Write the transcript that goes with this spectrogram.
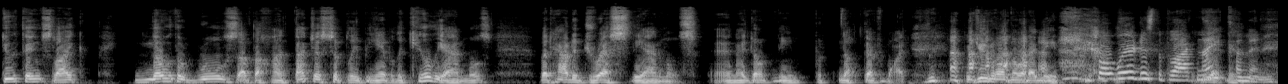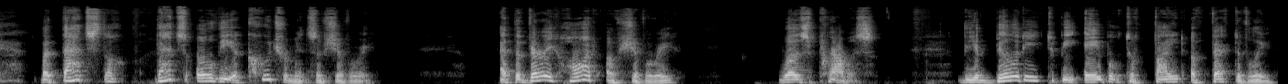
do things like know the rules of the hunt, not just simply being able to kill the animals, but how to dress the animals. And I don't mean, but no, never mind. But you all know what I mean. well, where does the Black Knight come in? But that's the that's all the accoutrements of chivalry. At the very heart of chivalry was prowess. The ability to be able to fight effectively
